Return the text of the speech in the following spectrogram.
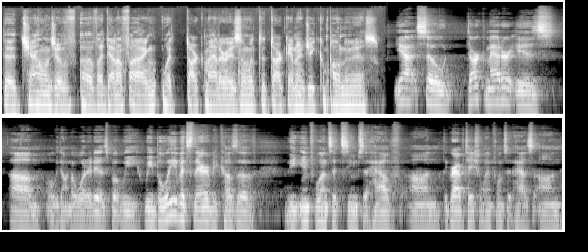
the challenge of of identifying what dark matter is and what the dark energy component is? Yeah, so dark matter is um, well, we don't know what it is, but we we believe it's there because of the influence it seems to have on the gravitational influence it has on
